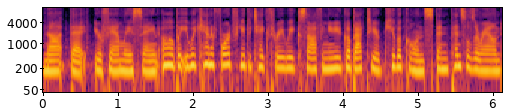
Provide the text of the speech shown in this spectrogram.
not that your family is saying, oh, but we can't afford for you to take three weeks off and you need to go back to your cubicle and spin pencils around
